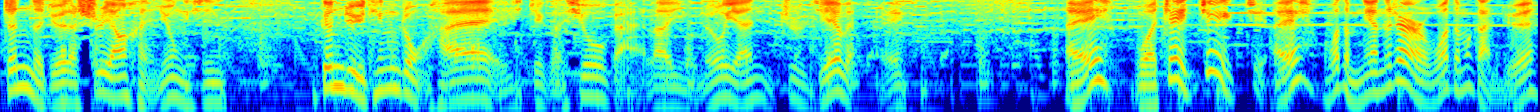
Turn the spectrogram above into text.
真的觉得师阳很用心，根据听众还这个修改了引留言至结尾。哎，我这这这，哎，我怎么念到这儿？我怎么感觉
